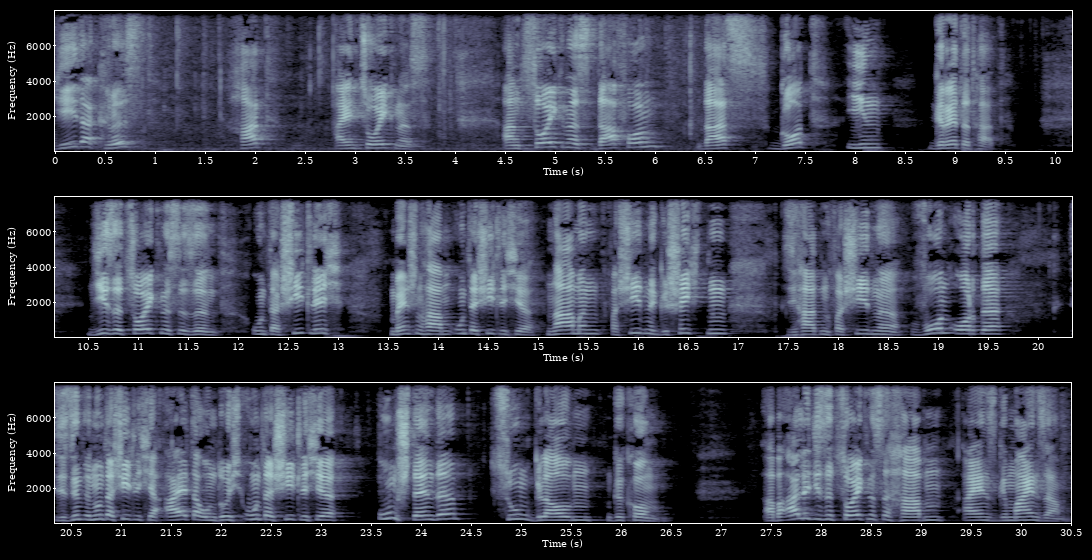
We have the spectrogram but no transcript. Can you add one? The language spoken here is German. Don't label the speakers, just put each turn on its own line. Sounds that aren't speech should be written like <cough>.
Jeder Christ hat ein Zeugnis. Ein Zeugnis davon, dass Gott ihn gerettet hat. Diese Zeugnisse sind unterschiedlich. Menschen haben unterschiedliche Namen, verschiedene Geschichten. Sie hatten verschiedene Wohnorte. Sie sind in unterschiedlicher Alter und durch unterschiedliche Umstände zum Glauben gekommen. Aber alle diese Zeugnisse haben eins gemeinsam.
